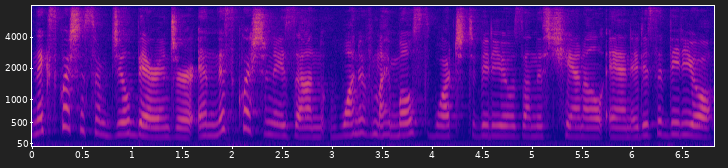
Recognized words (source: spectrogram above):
Next question is from Jill Behringer, and this question is on one of my most watched videos on this channel, and it is a video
